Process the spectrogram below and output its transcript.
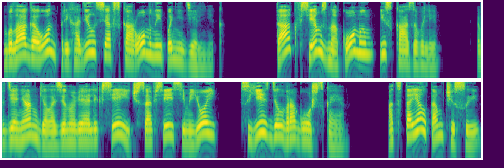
Благо он приходился в скоромный понедельник. Так всем знакомым и сказывали. В день ангела Зиновий Алексеевич со всей семьей съездил в Рогожское. Отстоял там часы,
